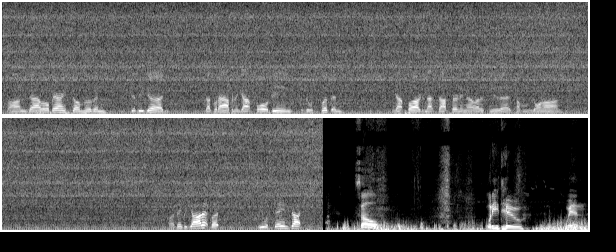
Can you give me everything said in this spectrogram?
As long as that little bearing's still moving, should be good. That's what happened. It got full of beans because it was flipping. It got plugged and that stopped turning. That let us knew that something was going on. Well, I think we got it, but we will stay in touch. So, what do you do when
